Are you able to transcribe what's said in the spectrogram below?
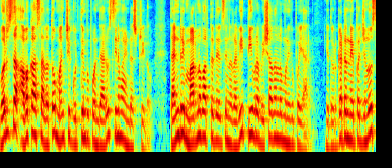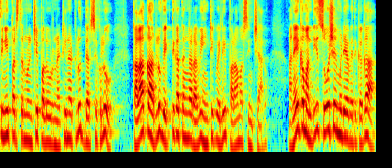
వరుస అవకాశాలతో మంచి గుర్తింపు పొందారు సినిమా ఇండస్ట్రీలో. తండ్రి మరణవార్త తెలిసిన రవి తీవ్ర విషాదంలో మునిగిపోయారు. ఈ దుర్ఘటన నేపథ్యంలో సినీ పరిశ్రమ నుంచి పలువురు నటీనటులు దర్శకులు కళాకారులు వ్యక్తిగతంగా రవి ఇంటికి వెళ్ళి పరామర్శించారు. అనేక మంది సోషల్ మీడియా వేదికగా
